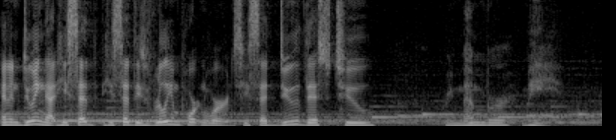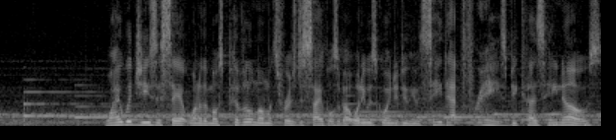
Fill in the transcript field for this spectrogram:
And in doing that, he said, he said these really important words. He said, Do this to remember me. Why would Jesus say at one of the most pivotal moments for his disciples about what he was going to do? He would say that phrase because he knows,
